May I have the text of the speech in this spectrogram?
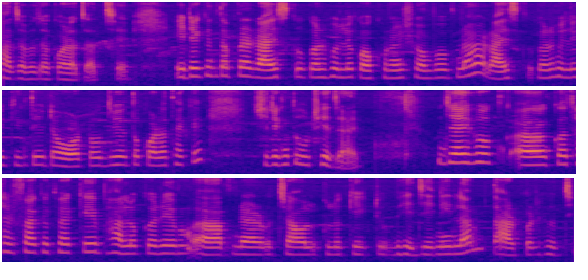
ভাজা ভাজা করা যাচ্ছে। এটা কিন্তু আপনার রাইস কুকার হলে কখনোই সম্ভব না। রাইস কুকার হলে কিন্তু এটা অটো যেহেতু করা থাকে, সেটা কিন্তু উঠে যায়। যাই হোক কথার ফাঁকে ফাঁকে ভালো করে আপনার চাউলগুলোকে একটু ভেজে নিলাম। তারপরে হচ্ছে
